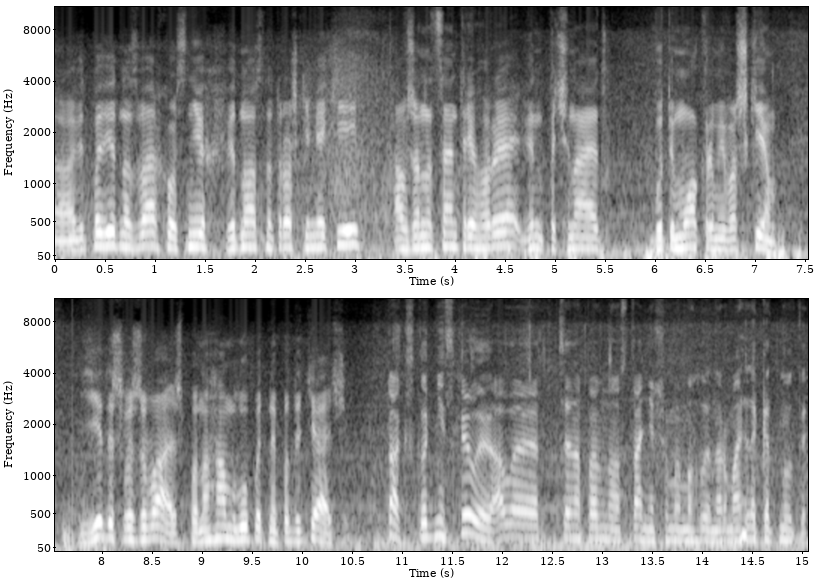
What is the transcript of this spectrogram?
Е, Відповідно, зверху сніг відносно трошки м'який, а вже на центрі гори він починає бути мокрим і важким. Їдеш, виживаєш, по ногам лупить не по-дитячі. Так, складні схили, але це напевно останнє, що ми могли нормально катнути.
